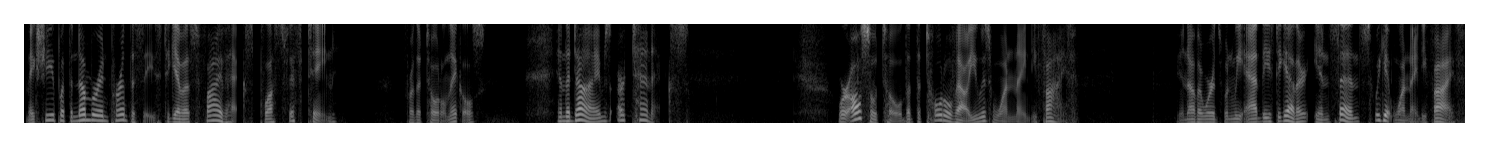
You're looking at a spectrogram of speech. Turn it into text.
Make sure you put the number in parentheses to give us 5x plus 15 for the total nickels. And the dimes are 10x. We're also told that the total value is 195. In other words, when we add these together in cents, we get 195.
